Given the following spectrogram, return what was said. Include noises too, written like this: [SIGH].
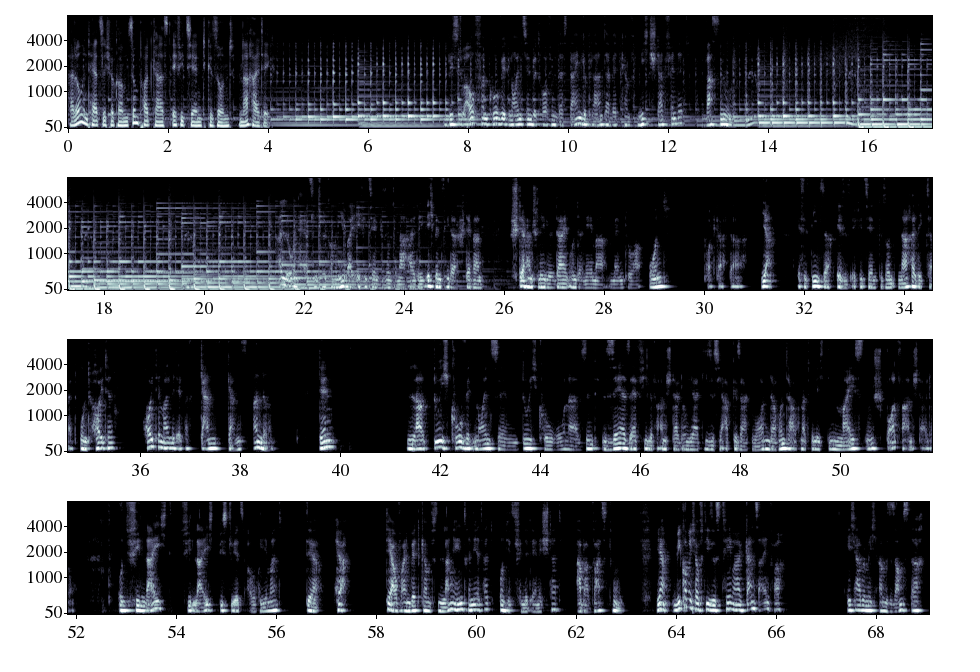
Hallo und herzlich willkommen zum Podcast Effizient, Gesund, Nachhaltig. Bist du auch von Covid-19 betroffen, dass dein geplanter Wettkampf nicht stattfindet? Was nun? Hallo und herzlich willkommen hier bei Effizient, Gesund und Nachhaltig. Ich bin's wieder, Stefan. Stefan Schlegel, dein Unternehmer, Mentor und Podcaster. Ja, es ist Dienstag, es ist effizient, gesund, nachhaltig Zeit. Und heute, heute mal mit etwas ganz, ganz anderem. Denn laut, durch Covid-19, durch Corona sind sehr, sehr viele Veranstaltungen ja dieses Jahr abgesagt worden. Darunter auch natürlich die meisten Sportveranstaltungen. Und vielleicht, vielleicht bist du jetzt auch jemand, der, ja, der auf einen Wettkampf lange hintrainiert hat und jetzt findet er nicht statt. Aber was tun? Ja, wie komme ich auf dieses Thema? Ganz einfach. Ich habe mich am Samstag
